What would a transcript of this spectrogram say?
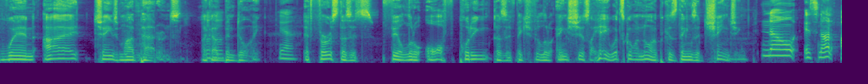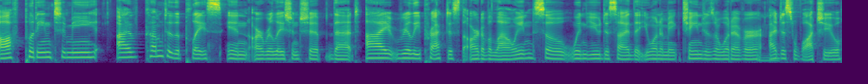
When I change my patterns, like Mm-hmm. I've been doing, Yeah. at first, does it feel a little off putting? Does it make you feel a little anxious? Like, hey, what's going on? Because things are changing. No, it's not off putting to me. I've come to the place in our relationship that I really practice the art of allowing. So when you decide that you want to make changes or whatever, mm-hmm. I just watch you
